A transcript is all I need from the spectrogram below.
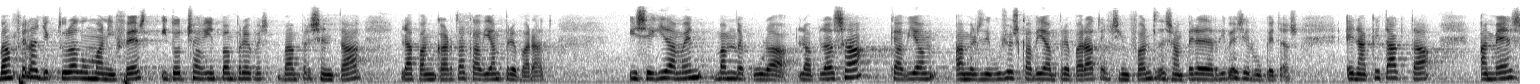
Van fer la lectura d'un manifest i tot seguit van, pre van presentar la pancarta que havien preparat. I seguidament vam decorar la plaça que havíem, amb els dibuixos que havien preparat els infants de Sant Pere de Ribes i Roquetes. En aquest acte, a més,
